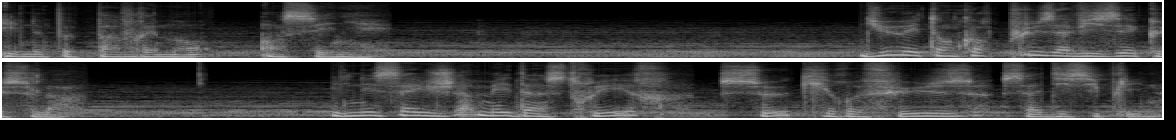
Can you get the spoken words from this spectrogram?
il ne peut pas vraiment enseigner. Dieu est encore plus avisé que cela. Il n'essaye jamais d'instruire ceux qui refusent sa discipline.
